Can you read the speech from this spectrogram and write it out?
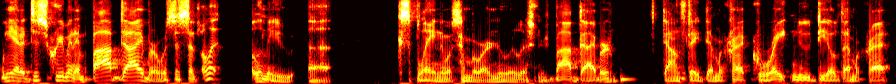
we had a disagreement, and Bob Daiber was just said, let, let me uh, explain to some of our newer listeners. Bob Daiber, downstate Democrat, great New Deal Democrat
